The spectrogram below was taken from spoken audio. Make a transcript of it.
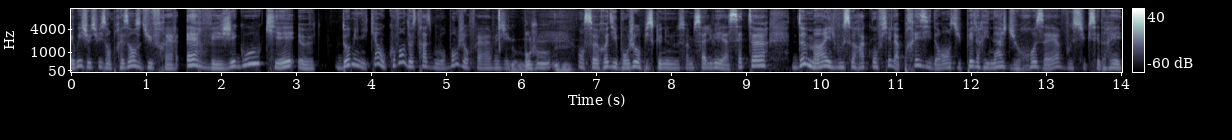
Et oui, je suis en présence du frère Hervé Gégou, qui est euh, dominicain au couvent de Strasbourg. Bonjour frère Hervé Gégou. Bonjour. On se redit bonjour puisque nous nous sommes salués à 7 heures. Demain, il vous sera confié la présidence du pèlerinage du Rosaire. Vous succéderez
